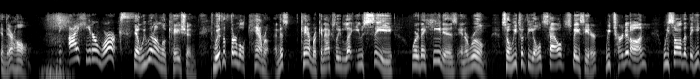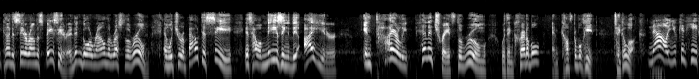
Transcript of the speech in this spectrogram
in their home. The eye heater works. Yeah, we went on location with a thermal camera, and this camera can actually let you see where the heat is in a room. So we took the old style space heater, we turned it on, we saw that the heat kind of stayed around the space heater and didn't go around the rest of the room. And what you're about to see is how amazing the iHeater entirely penetrates the room with incredible and comfortable heat. Take a look. Now you can heat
